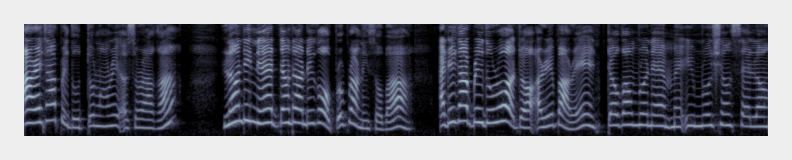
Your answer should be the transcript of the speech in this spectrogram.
အာရိခပရီတူတိုလှန်ရီအစရာကလန်ဒီနဲ့တန်တာတီကိုပရိုဂရမ်နေစောပါအဓိကပြည်သူတို့တော့အရေးပါတယ်တောက်ကောင်းမလို့နဲ့မေအီမိုရှန်ဆယ်လွန်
